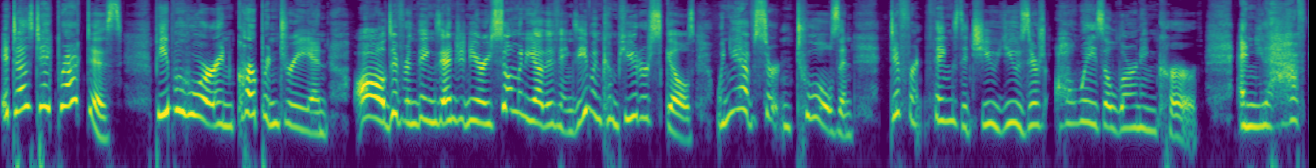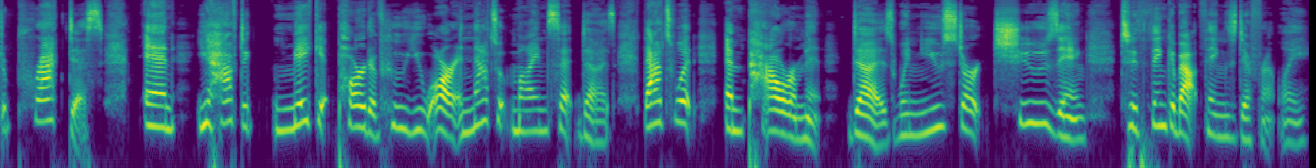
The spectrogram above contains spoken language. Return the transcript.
it does take practice. People who are in carpentry and all different things, engineering, so many other things, even computer skills, when you have certain tools and different things that you use, there's always a learning curve. And you have to practice and you have to make it part of who you are. And that's what mindset does. That's what empowerment does when you start choosing to think about things differently.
